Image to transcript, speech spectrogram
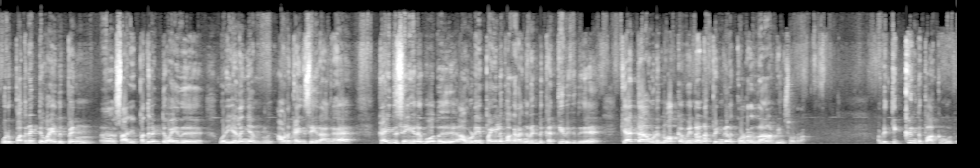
ஒரு பதினெட்டு வயது பெண் சாரி பதினெட்டு வயது ஒரு இளைஞன் அவனை கைது செய்கிறாங்க கைது செய்கிற போது அவருடைய பையில் பார்க்குறாங்க ரெண்டு கத்தி இருக்குது. கேட்டால் அவருடைய நோக்கம் என்னென்னா பெண்களை கொல்றது தான் அப்படின்னு சொல்கிறான் அப்படி திக்குன்னு பார்க்கும்போது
